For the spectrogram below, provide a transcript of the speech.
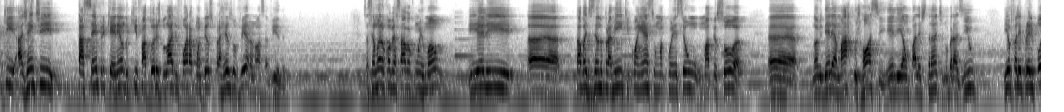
que a gente está sempre querendo que fatores do lado de fora aconteçam para resolver a nossa vida. Essa semana eu conversava com um irmão e ele estava dizendo para mim que conhece uma, conheceu uma pessoa, uh, o nome dele é Marcos Rossi, ele é um palestrante no Brasil. E eu falei para ele, pô,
